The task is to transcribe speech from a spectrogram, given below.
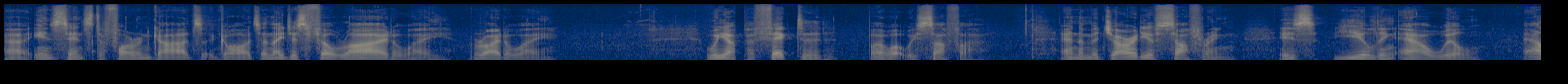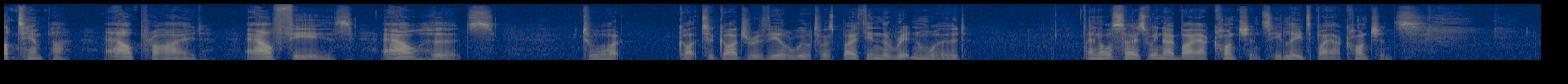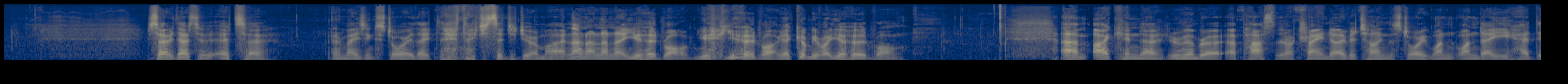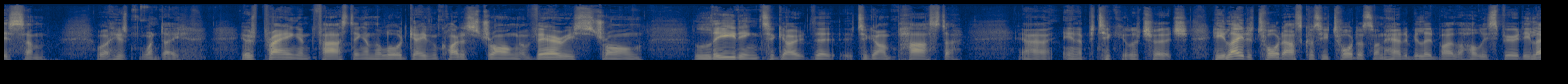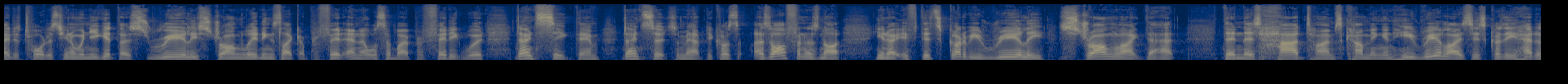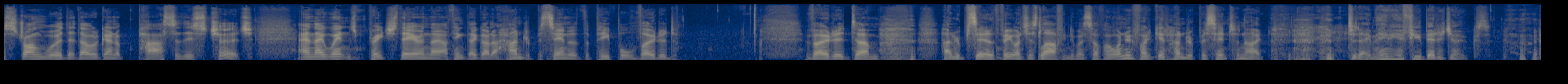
uh, incense to foreign gods, gods, and they just fell right away, right away. We are perfected by what we suffer. And the majority of suffering is yielding our will, our temper, our pride, our fears, our hurts to what got to God's revealed will to us, both in the written word and also, as we know, by our conscience. He leads by our conscience. So that's a, it's a, an amazing story. They, they just said to Jeremiah, No, no, no, no, you heard wrong. You, you heard wrong. It couldn't be right. You heard wrong. Um, I can uh, remember a, a, pastor that I trained over telling the story. One one day he had this. Um, well, he was one day he was praying and fasting, and the Lord gave him quite a strong, a very strong leading to go the, to go and pastor uh, in a particular church. He later taught us, because he taught us on how to be led by the Holy Spirit, he later taught us, you know, when you get those really strong leadings like a prophet and also by a prophetic word, don't seek them, don't search them out, because as often as not, you know, if it's got to be really strong like that, then there's hard times coming. And he realized this because he had a strong word that they were going to pass to this church. And they went and preached there, and they, I think they got 100% of the people voted voted um, 100% of the people. I was just laughing to myself. I wonder if I'd get 100% tonight, today. Maybe a few better jokes.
